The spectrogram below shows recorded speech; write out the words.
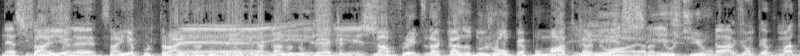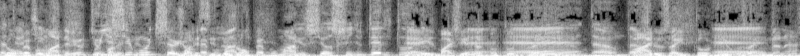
Né? saía, né? saía por trás é, da do é, Beck, da casa isso, do Beck, na frente da casa do João Pepo Mato, que era, meu, era meu tio. Ah, João Pepo Mato é João Pepo Mato é meu tio. Conheci muito o seu João Pepo Mato. João Pepo Mato. E os seus filhos dele tudo. É, imagina, estão todos é, aí. Então, então, vários aí estão vivos é. ainda, né?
